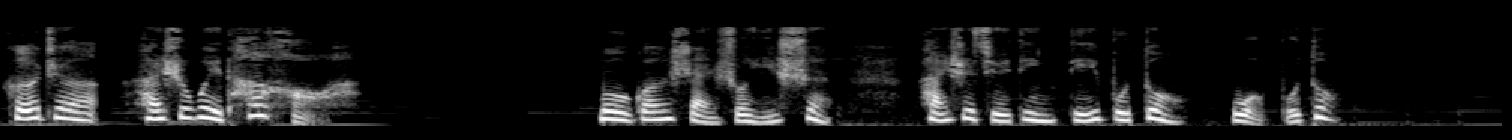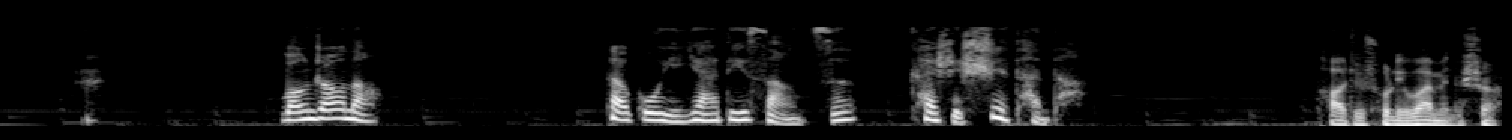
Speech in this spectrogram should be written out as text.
合着还是为他好啊？目光闪烁一瞬，还是决定敌不动我不动。王昭呢？他故意压低嗓子，开始试探他。他去处理外面的事儿。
